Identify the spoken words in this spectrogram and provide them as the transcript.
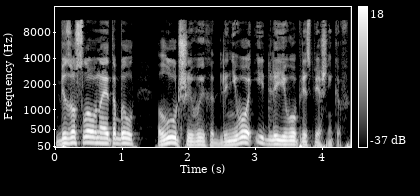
Безусловно, это был лучший выход для него и для его приспешников.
